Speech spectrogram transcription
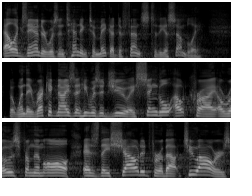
Alexander was intending to make a defense to the assembly. But when they recognized that he was a Jew, a single outcry arose from them all as they shouted for about two hours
